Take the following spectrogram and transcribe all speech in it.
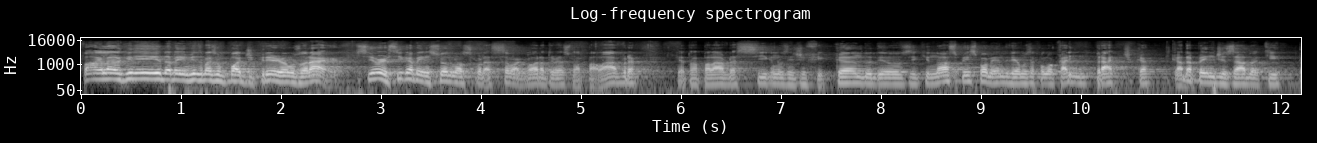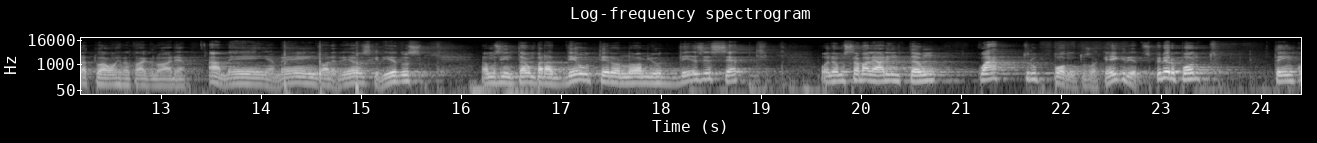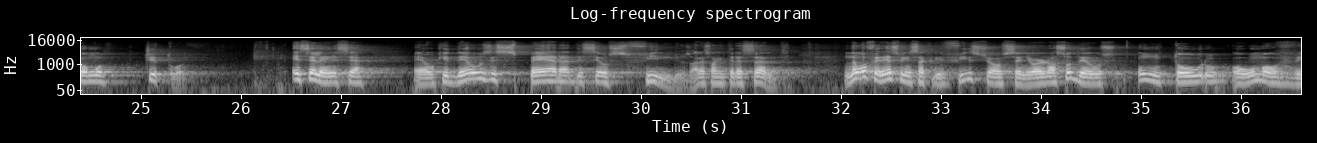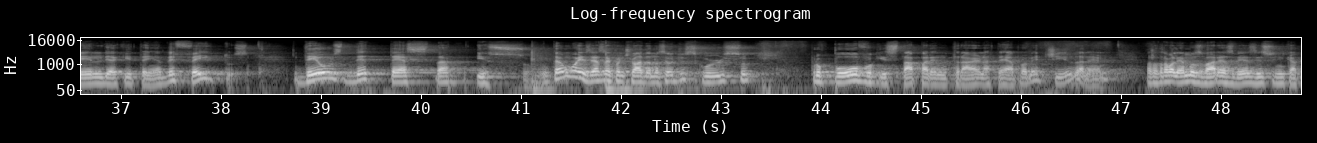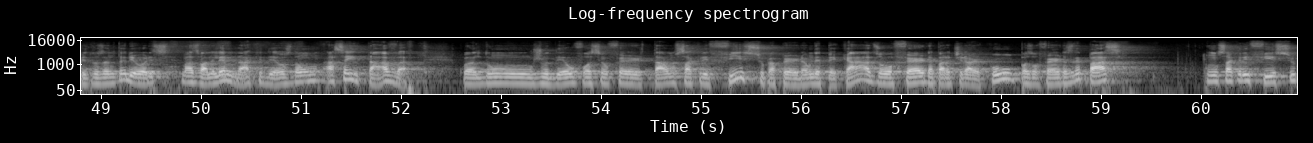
Fala galera querida, bem-vindos a mais um Pode Crer, vamos orar? Senhor, siga abençoando nosso coração agora através da tua palavra, que a tua palavra siga nos edificando, Deus, e que nós principalmente devemos a colocar em prática cada aprendizado aqui para a tua honra e para a tua glória. Amém, amém, glória a Deus, queridos. Vamos então para Deuteronômio 17, onde vamos trabalhar então quatro pontos, ok, queridos? Primeiro ponto tem como título Excelência é o que Deus espera de seus filhos. Olha só que interessante. Não ofereçam em sacrifício ao Senhor nosso Deus um touro ou uma ovelha que tenha defeitos. Deus detesta isso. Então Moisés vai continuar dando seu discurso para o povo que está para entrar na terra prometida, né? Nós já trabalhamos várias vezes isso em capítulos anteriores, mas vale lembrar que Deus não aceitava quando um judeu fosse ofertar um sacrifício para perdão de pecados, ou oferta para tirar culpas, ofertas de paz, um sacrifício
